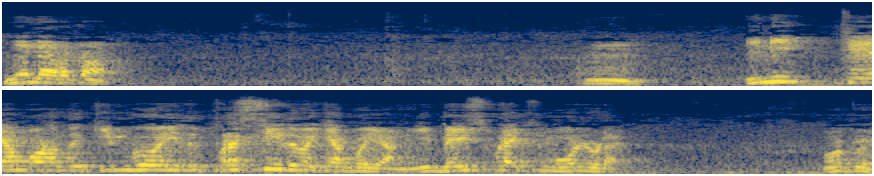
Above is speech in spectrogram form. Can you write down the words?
ഇങ്ങനെ ഇറക്കണം. ഇനി ചെയ്യാൻ പോണത് കിംബോ ഇത് പ്രസ് ചെയ്ത് വെക്കാൻ പോയാണ്. ഈ ബേസ് പ്ലേറ്റിന് മുകളിലൂടെ. നോക്ക്.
